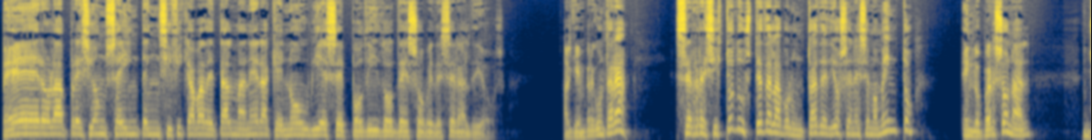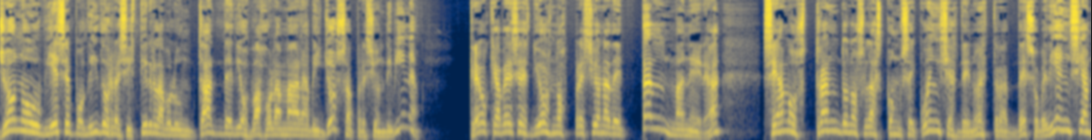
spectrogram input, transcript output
pero la presión se intensificaba de tal manera que no hubiese podido desobedecer al Dios. Alguien preguntará, ¿Se resistió de usted a la voluntad de Dios en ese momento? En lo personal, yo no hubiese podido resistir la voluntad de Dios bajo la maravillosa presión divina. Creo que a veces Dios nos presiona de tal manera, sea mostrándonos las consecuencias de nuestra desobediencia,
